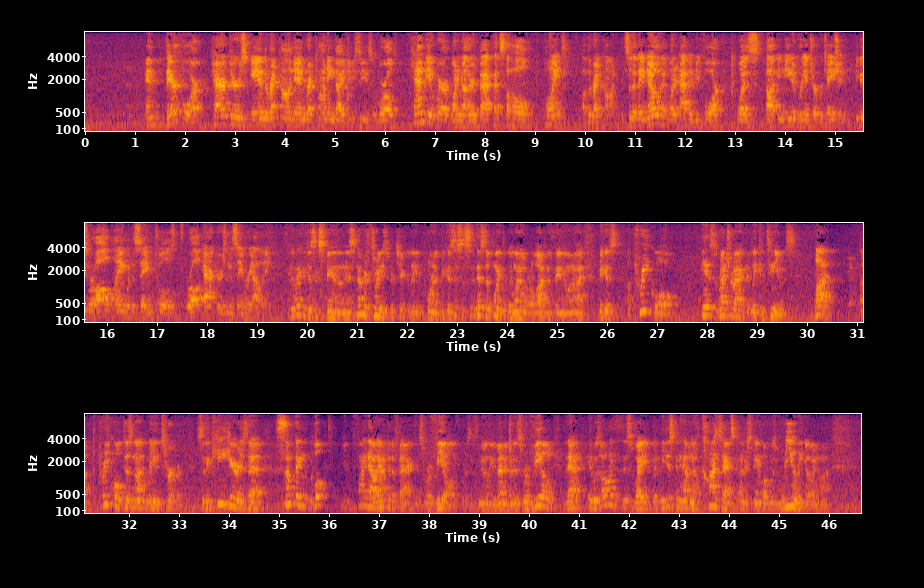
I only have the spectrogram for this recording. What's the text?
And therefore, characters in the retconned and retconning diegeses world can be aware of one another. In fact, that's the whole point of the retcon. It's so that they know that what had happened before was uh, in need of reinterpretation because we're all playing with the same tools, we're all characters in the same reality. And if I could just expand on this, number three is particularly important because this is this is a point that we went over a lot, Nathaniel and I, because a prequel is retroactively continuous, but a prequel does not reinterpret. So the key here is that something looked find out after the fact, it's revealed, of course it's newly invented, but it's revealed that it was always this way, but we just didn't have enough context to understand what was really going on.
